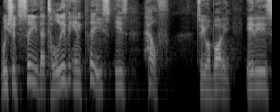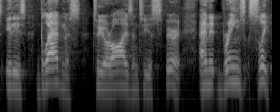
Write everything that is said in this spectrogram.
We should see that to live in peace is health to your body. It is, it is gladness to your eyes and to your spirit. And it brings sleep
